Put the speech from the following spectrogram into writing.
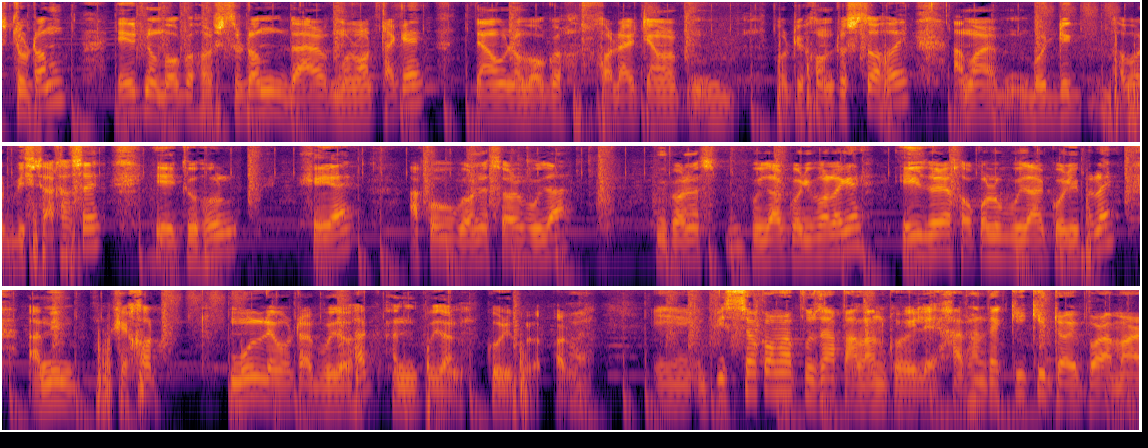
স্তোতম। এই নৱগ্ৰহৰ স্তোতম যাৰ মনত থাকে তেওঁ নৱগ্ৰহ সদায় তেওঁৰ প্ৰতি সন্তুষ্ট হয়। আমাৰ বৈদিক ভাৱত বিশ্বাস আছে। এইটো হ'ল সেয়াই। আকৌ গণেশৰ পূজা গণেশ পূজা কৰিব লাগে। এইদৰে সকলো পূজা কৰি পেলাই আমি শেষত মূল দেৱতাৰ পূজাভাগ আমি পূজা কৰিবলৈ পাৰোঁ। এই বিশ্বকৰ্মা পূজা পালন কৰিলে সাধাৰণতে কি কি দ্ৰব্যৰ আমাৰ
